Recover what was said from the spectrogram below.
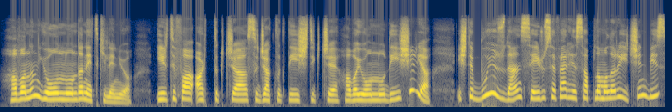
havanın yoğunluğundan etkileniyor. İrtifa arttıkça, sıcaklık değiştikçe hava yoğunluğu değişir ya. İşte bu yüzden seyir sefer hesaplamaları için biz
